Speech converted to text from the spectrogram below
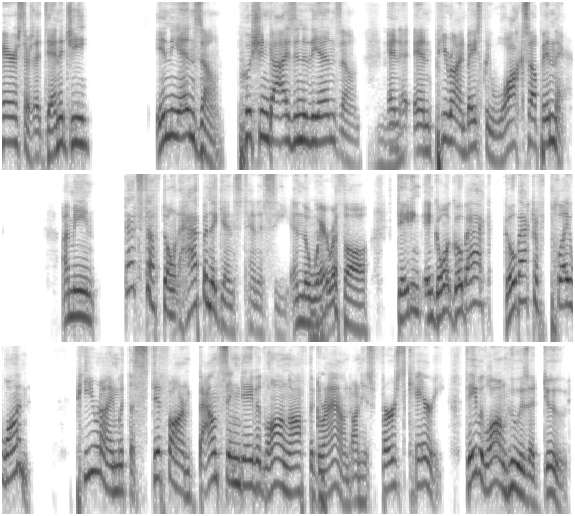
Karras. there's Adeniji in the end zone, pushing guys into the end zone. Mm-hmm. And and Perine basically walks up in there. I mean, that stuff don't happen against Tennessee. And the mm-hmm. wherewithal dating and go go back, go back to play one. Perine with the stiff arm bouncing David Long off the ground on his first carry. David Long, who is a dude,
